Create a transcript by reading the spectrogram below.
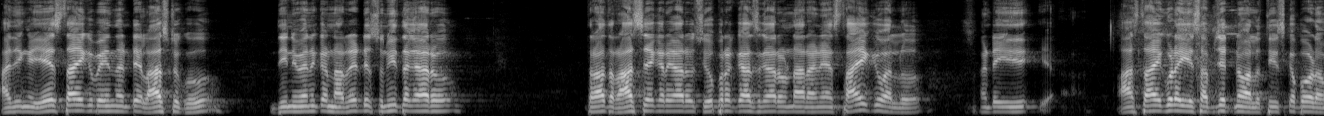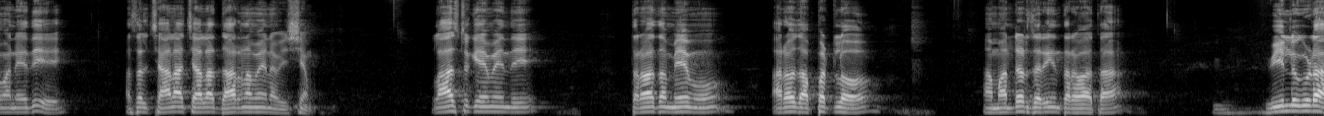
అది ఇంకా ఏ స్థాయికి పోయిందంటే లాస్ట్కు దీని వెనుక నర్రెడ్డి సునీత గారు తర్వాత రాజశేఖర్ గారు శివప్రకాష్ గారు ఉన్నారనే స్థాయికి వాళ్ళు అంటే ఈ ఆ స్థాయి కూడా ఈ సబ్జెక్ట్ని వాళ్ళు తీసుకుపోవడం అనేది అసలు చాలా చాలా దారుణమైన విషయం. లాస్ట్కి ఏమైంది? తర్వాత మేము ఆ రోజు అప్పట్లో ఆ మర్డర్ జరిగిన తర్వాత వీళ్ళు కూడా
